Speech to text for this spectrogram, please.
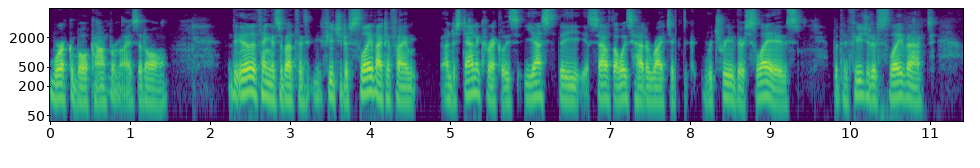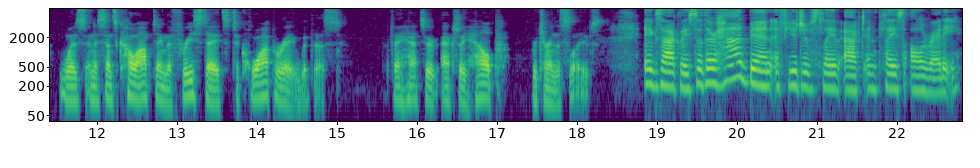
workable compromise at all. The other thing is about the Fugitive Slave Act, if I understand it correctly, is yes, the South always had a right to retrieve their slaves, but the Fugitive Slave Act was, in a sense, co opting the free states to cooperate with this. They had to actually help return the slaves. Exactly. So there had been a Fugitive Slave Act in place already,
